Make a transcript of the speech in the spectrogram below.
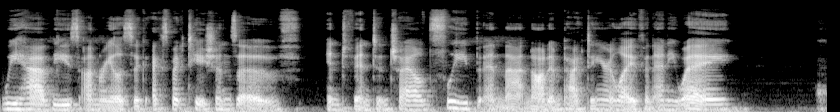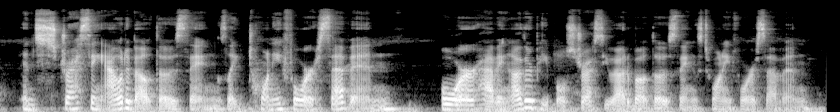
we have these unrealistic expectations of infant and child sleep and that not impacting your life in any way and stressing out about those things like 24 7 or having other people stress you out about those things 24 7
